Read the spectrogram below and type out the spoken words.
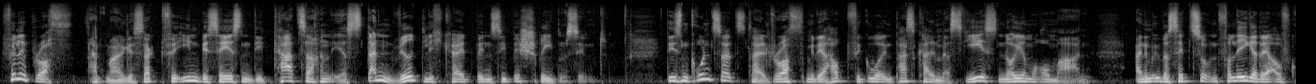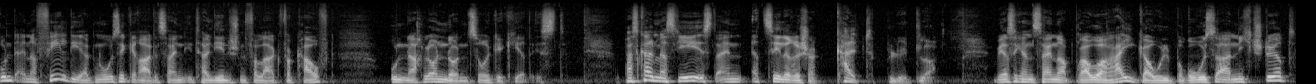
Philip Roth hat mal gesagt, für ihn besäßen die Tatsachen erst dann Wirklichkeit, wenn sie beschrieben sind. Diesen Grundsatz teilt Roth mit der Hauptfigur in Pascal Merciers neuem Roman einem Übersetzer und Verleger, der aufgrund einer Fehldiagnose gerade seinen italienischen Verlag verkauft und nach London zurückgekehrt ist. Pascal Mercier ist ein erzählerischer Kaltblütler. Wer sich an seiner Brauereigaul-Prosa nicht stört,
